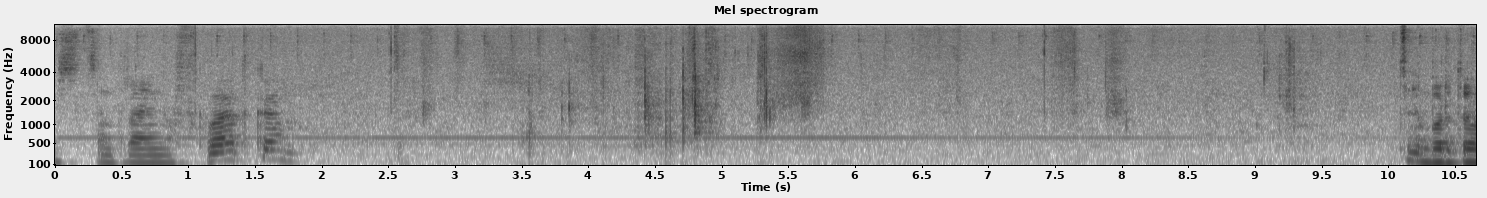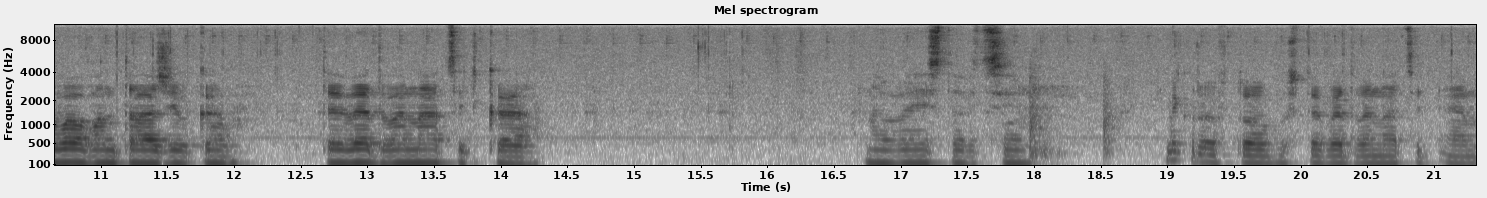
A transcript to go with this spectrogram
Ось центральна вкладка. Це бортова вантажівка ТВ-12К на виставці. Мікроавтобус ТВ-12М.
